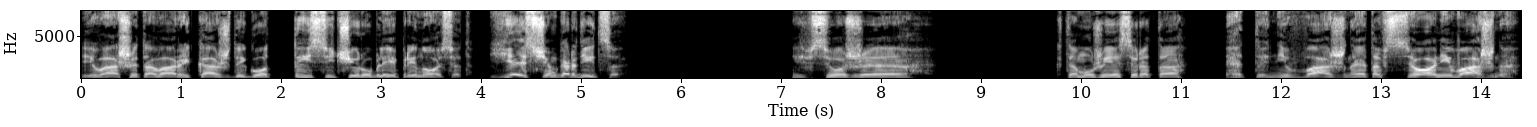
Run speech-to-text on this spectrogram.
И ваши товары каждый год тысячи рублей приносят. Есть чем гордиться. И все же... К тому же я сирота. Это не важно, это все не важно.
